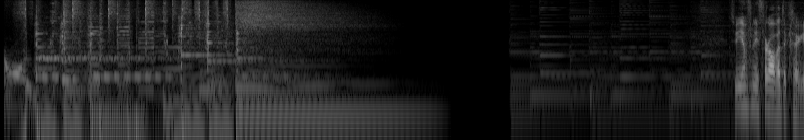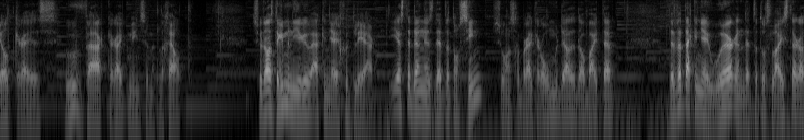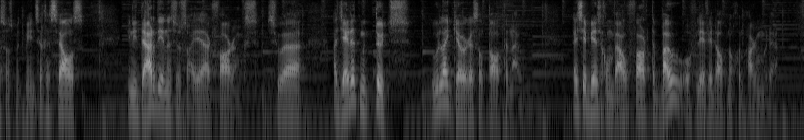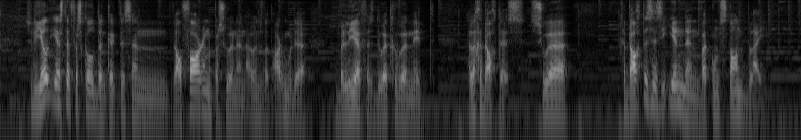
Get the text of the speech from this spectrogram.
So een van die vrae wat ek gereeld kry is, hoe werk ryk mense met hulle geld? So daar's drie maniere hoe ek en jy goed leer. Die eerste ding is dit wat ons sien, so ons gebruik rolmodelle daar buite. Dit wat ek en jy hoor en dit wat ons luister as ons met mense gesels. En die derde een is ons eie ervarings. So as jy dit moet toets, hoe lyk jou resultate nou? Is jy besig om welvaart te bou of leef jy dalk nog in armoede? So die heel eerste verskil dink ek tussen welvarende persone en ouens wat armoede beleef is doodgewoon net hulle gedagtes. So gedagtes is die een ding wat konstant bly.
